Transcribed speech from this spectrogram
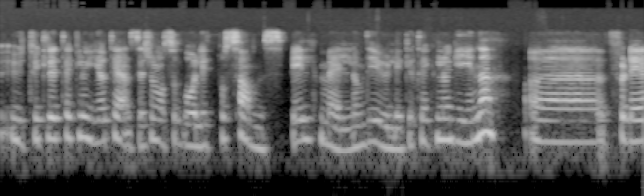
utvikle teknologi og tjenester som også går litt på samspill mellom de ulike teknologiene. Eh, for det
